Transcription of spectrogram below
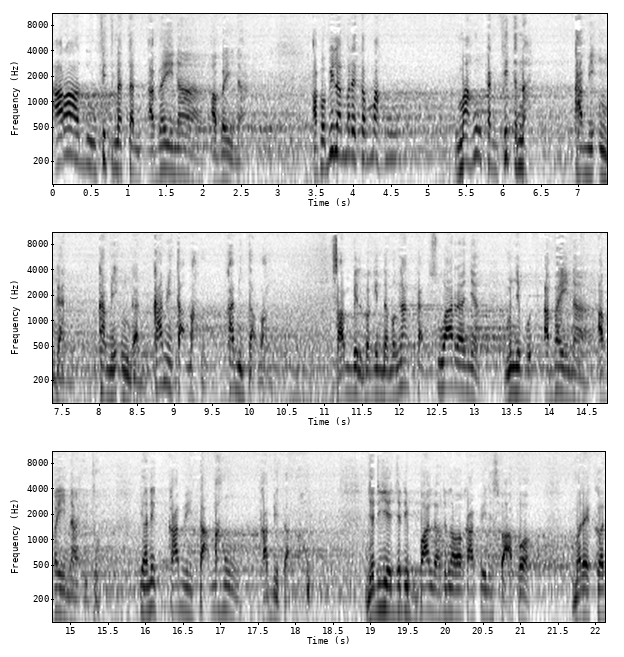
aradu fitnatan abaina abaina. Apabila mereka mahu mahukan fitnah, kami enggan, kami enggan, kami tak mahu, kami tak mahu. Sambil baginda mengangkat suaranya menyebut abaina, abaina itu. yang ni kami tak mahu kami tak mahu. Jadi dia jadi balah dengan orang kafir ni sebab apa? Mereka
